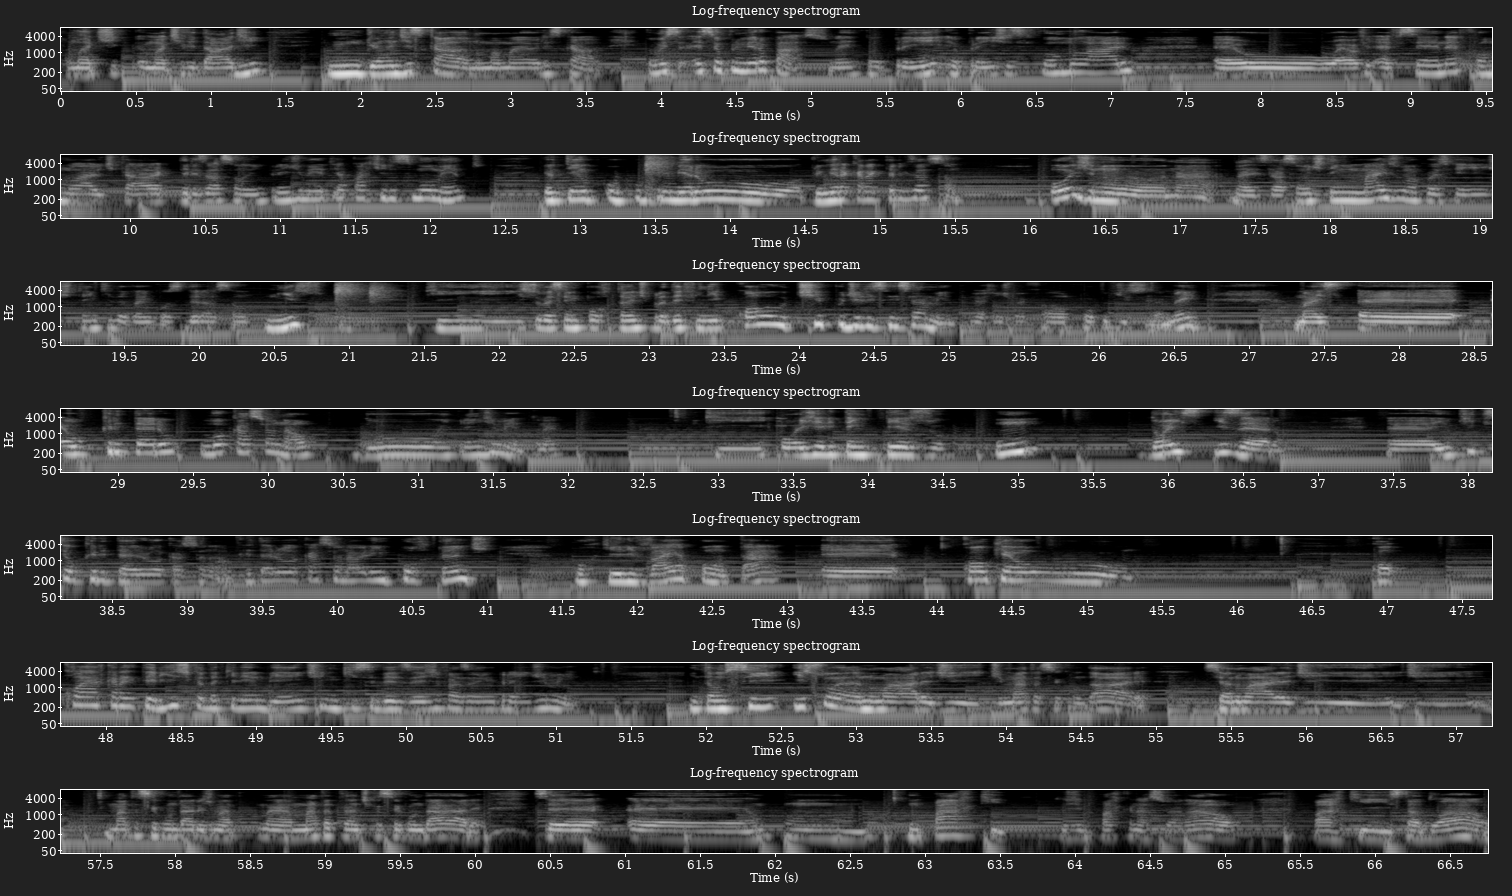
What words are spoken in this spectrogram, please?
uma uma atividade em grande escala, numa maior escala. Então esse, esse é o primeiro passo, né? Então eu preencho, eu preencho esse formulário é o, é FCE, né, Formulário de Caracterização do Empreendimento, e a partir desse momento eu tenho o, o primeiro, a primeira caracterização. Hoje, no, na, na legislação, a gente tem mais uma coisa que a gente tem que levar em consideração nisso, que isso vai ser importante para definir qual é o tipo de licenciamento. Né? A gente vai falar um pouco disso também, mas é, é o critério locacional do empreendimento, né? Que hoje ele tem peso 1, 2 e 0. É, e o que, que é o critério locacional? O critério locacional é importante porque ele vai apontar é, qual que é o qual, qual é a característica daquele ambiente em que se deseja fazer um empreendimento. Então, se isso é numa área de, de mata secundária, se é numa área de, de mata secundária, de mata, mata atlântica secundária, se é, é um, um, parque, parque nacional, parque estadual,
